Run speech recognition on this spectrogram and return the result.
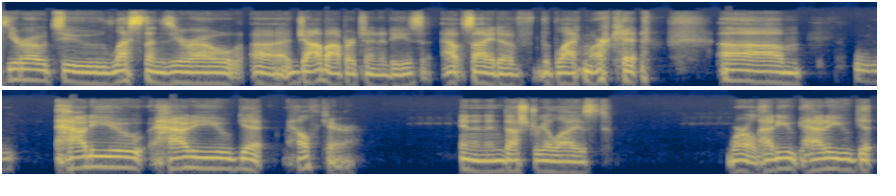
zero to less than zero uh, job opportunities outside of the black market um, how do you how do you get health care in an industrialized world? How do you how do you get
